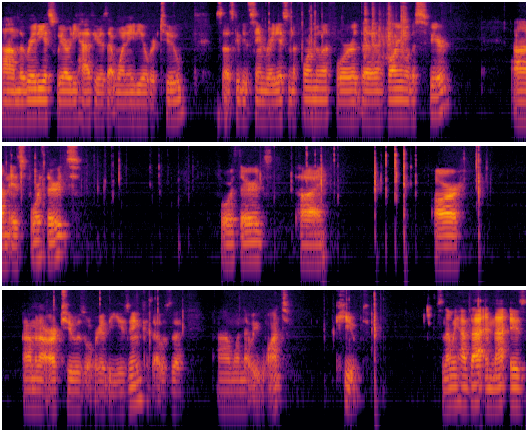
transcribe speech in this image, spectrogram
Um, the radius we already have here is at 180 over 2. So that's going to be the same radius, and the formula for the volume of a sphere um, is 4 thirds. 4 thirds pi r, um, and our r2 is what we're going to be using, because that was the uh, one that we want, cubed. So then we have that, and that is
